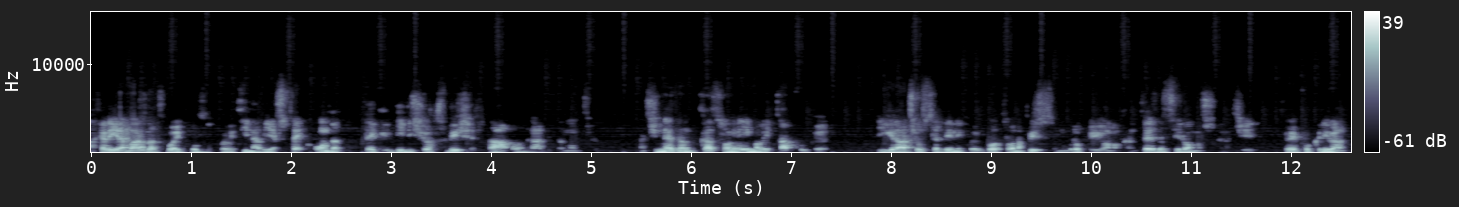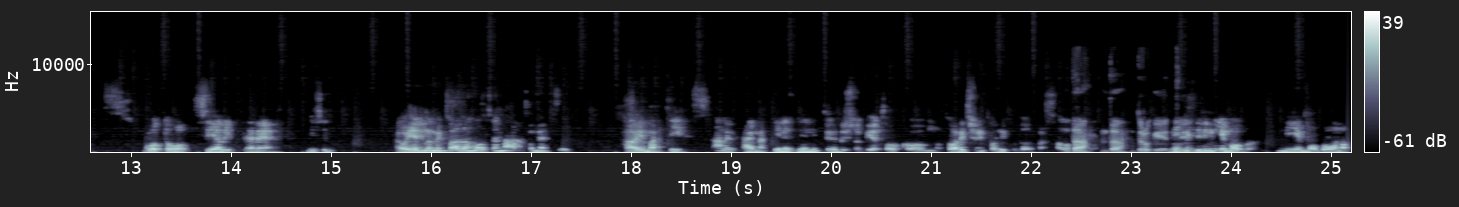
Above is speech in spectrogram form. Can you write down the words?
a kad igra baš za tvoj klub za koji ti navijaš tek, onda tek vidiš još više šta on radi za momčad. Znači ne znam kad smo imali takvog igrača u sredini koji je gotovo napisao sam u grupi ono, Kante za siromašne, znači čovjek pokriva gotovo cijeli teren. Mislim, evo jedno mi pada možda na pamet Javi Martinez, ali Javi Martinez nije ni približno bio toliko motoričan i toliko dobar sa Da, da, drugi. Nije, nije mogao, nije mogao ono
